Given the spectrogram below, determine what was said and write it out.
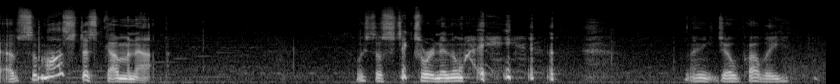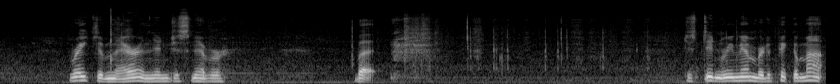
have some hostas coming up. Wish those sticks weren't in the way. I think Joe probably raked them there and then just never, but just didn't remember to pick them up.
